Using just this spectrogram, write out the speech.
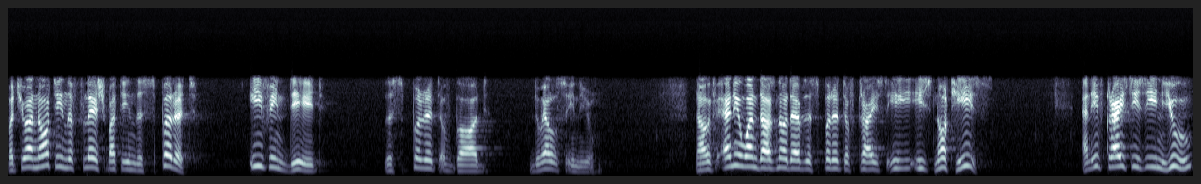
But you are not in the flesh, but in the Spirit, if indeed the Spirit of God dwells in you. Now, if anyone does not have the Spirit of Christ, he is not his. And if Christ is in you,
